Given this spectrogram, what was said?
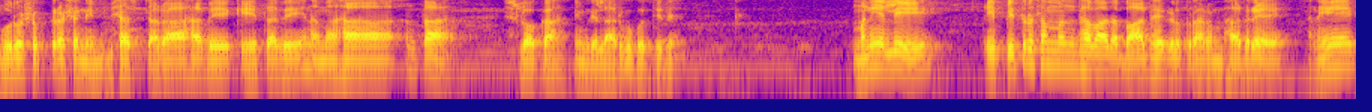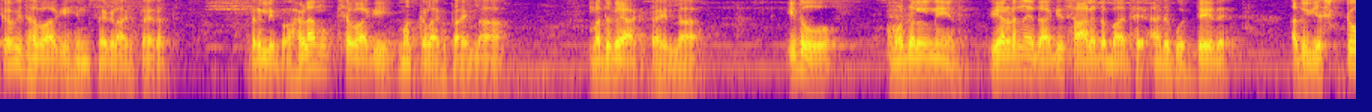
ಗುರು ಶುಕ್ರ ಶನಿಭ್ಯಶ್ಚರಾಹವೇ ಕೇತವೇ ನಮಃ ಅಂತ ಶ್ಲೋಕ ನಿಮಗೆಲ್ಲರಿಗೂ ಗೊತ್ತಿದೆ. ಮನೆಯಲ್ಲಿ ಈ ಪಿತೃ ಸಂಬಂಧವಾದ ಬಾಧೆಗಳು ಪ್ರಾರಂಭ ಆದರೆ ಅನೇಕ ವಿಧವಾಗಿ ಹಿಂಸೆಗಳಾಗ್ತಾ ಇರತ್ತೆ. ಅದರಲ್ಲಿ ಬಹಳ ಮುಖ್ಯವಾಗಿ ಮಕ್ಕಳಾಗ್ತಾ ಇಲ್ಲ, ಮದುವೆ ಆಗ್ತಾ ಇಲ್ಲ. ಇದು ಮೊದಲನೆಯದು. ಎರಡನೇದಾಗಿ ಸಾಲದ ಬಾಧೆ, ಅದು ಗೊತ್ತೇ ಇದೆ. ಅದು ಎಷ್ಟು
